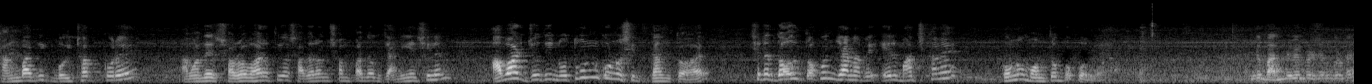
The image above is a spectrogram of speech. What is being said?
সাংবাদিক বৈঠক করে আমাদের সর্বভারতীয় সাধারণ সম্পাদক জানিয়েছিলেন আবার যদি নতুন কোনো সিদ্ধান্ত হয় সেটা দল তখন জানাবে এর মাঝখানে কোনো মন্তব্য করবে না কিন্তু বান্ধবী প্রসঙ্গটা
